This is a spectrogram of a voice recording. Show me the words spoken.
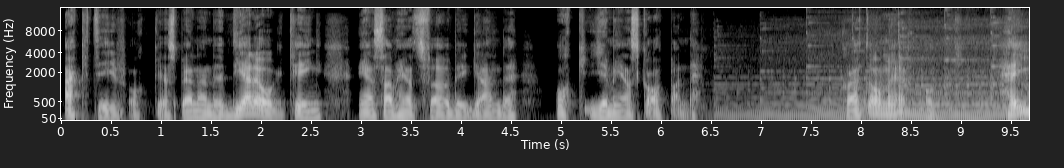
aktiv och eh, spännande dialog kring ensamhetsförebyggande och gemenskapande. Sköt om er och hej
